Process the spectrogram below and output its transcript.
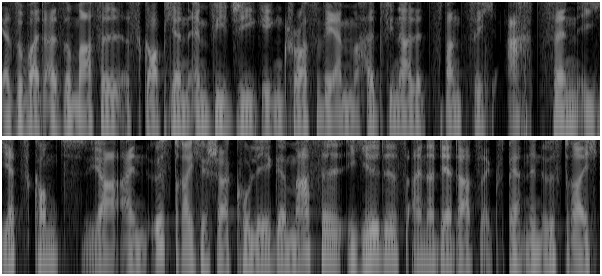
Ja, soweit also Marcel Scorpion MVG gegen Cross WM Halbfinale 2018. Jetzt kommt ja ein österreichischer Kollege Marcel Yildiz, einer der Darts-Experten in Österreich.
